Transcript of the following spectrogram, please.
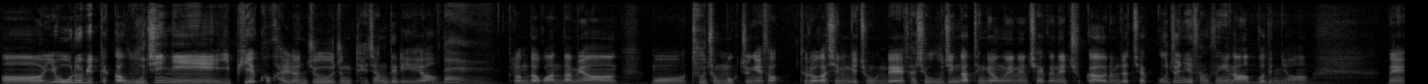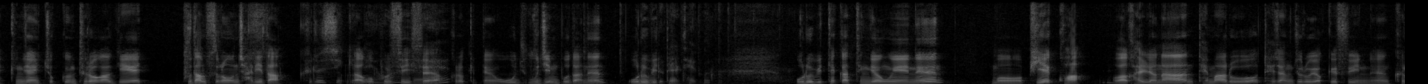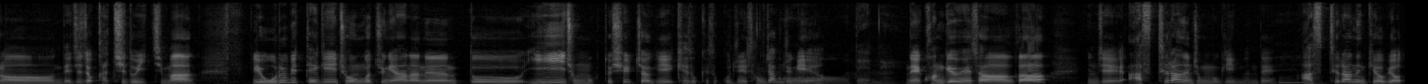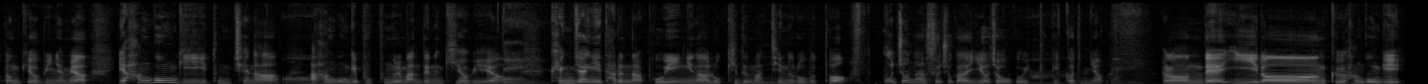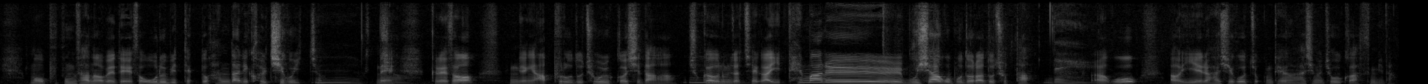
어, 이 오르비텍과 우진이 이 비핵화 관련주 중 대장들이에요. 네. 그런다고 한다면 뭐 두 종목 중에서 들어가시는 게 좋은데 사실 우진 같은 경우에는 최근에 주가 흐름 자체가 꾸준히 상승이 나왔거든요. 음, 네, 굉장히 조금 들어가기에 부담스러운 자리다라고. 볼 수 있어요. 네. 그렇기 때문에 오- 우진보다는 오르비텍. 오르비텍으로. 오르비텍 같은 경우에는 뭐 비핵화와 관련한 테마로 대장주로 엮일 수 있는 그런 내재적 가치도 있지만 이 오르비텍이 좋은 것 중에 하나는 또 이 종목도 실적이 계속해서 꾸준히 성장 중이에요. 어, 네네. 네, 관계 회사가 이제 아스트라는 종목이 있는데 음. 아스트라는 기업이 어떤 기업이냐면 이 항공기 동체나 어. 아, 항공기 부품을 만드는 기업이에요. 네. 굉장히 다른 나라 보잉이나 로키드 마틴으로부터 꾸준한 수주가 이어져 오고 있, 아. 거든요. 그런데 이런 그 항공기 뭐 부품 산업에 대해서 오르비텍도 한 달이 걸치고 있죠. 음, 네. 그래서 굉장히 앞으로도 좋을 것이다. 주가 음. 흐름 자체가 이 테마를 무시하고 보더라도 좋다라고 네. 어, 이해를 하시고 조금 대응하시면 좋을 것 같습니다.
